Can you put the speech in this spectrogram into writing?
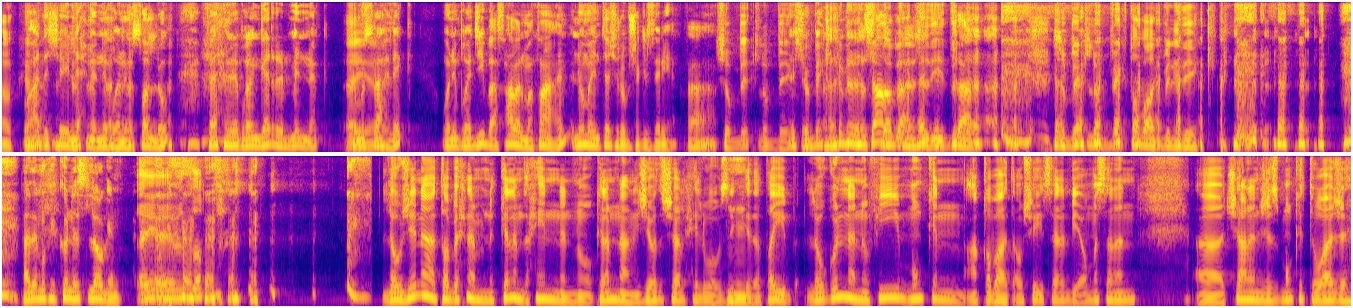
أوكي. وهذا الشيء اللي إحنا نبغى نوصل له. فإحنا نبغى نقرب منك. كمستهلك ونبغى نجيب أصحاب المطاعم إنهم ينتشروا بشكل سريع. ف شبك لبك شبك الله. slogan جديد. شبك لبك طبقك بين يديك هذا ممكن يكون slogan أيوه بالضبط. لو جينا طب إحنا بنتكلم دحين إنه كلامنا عن ايجابيات الأشياء الحلوة وزي. كذا طيب لو قلنا إنه في ممكن عقبات أو شيء سلبي أو مثلا challenges ممكن تواجه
